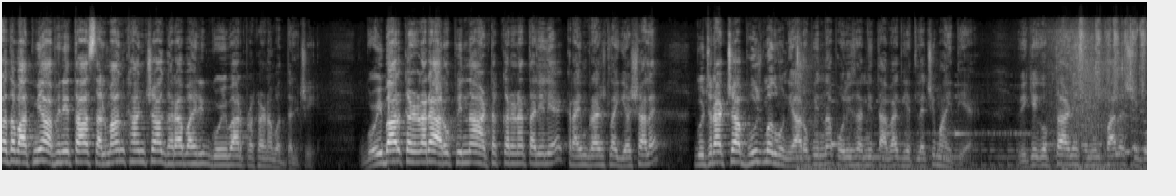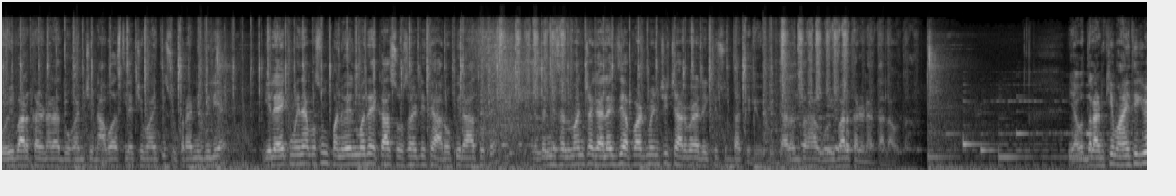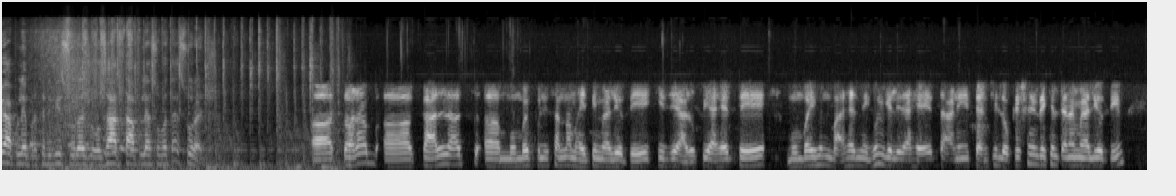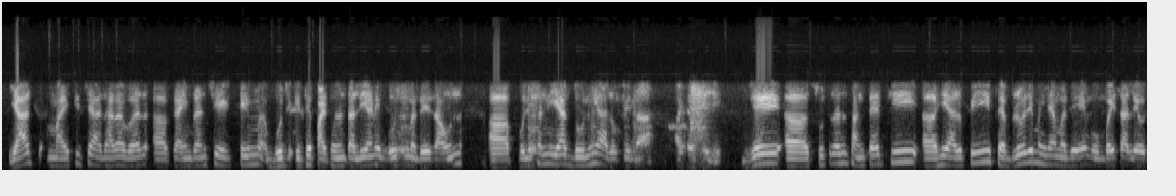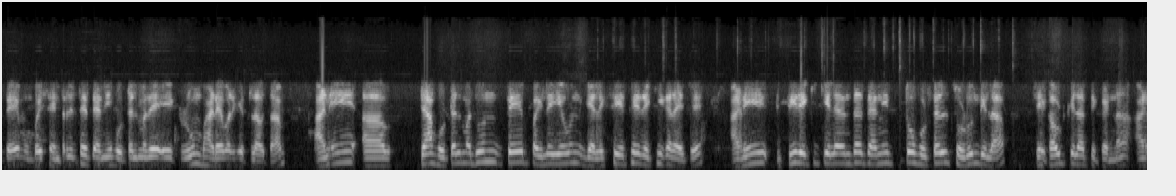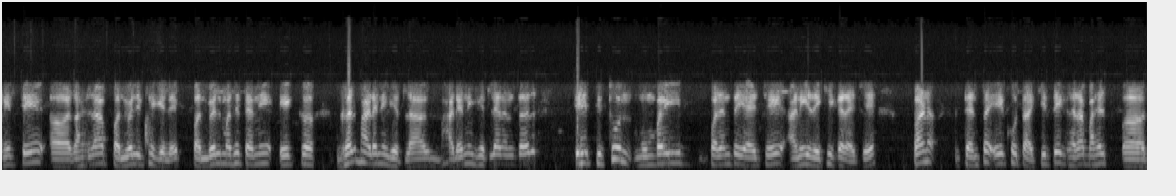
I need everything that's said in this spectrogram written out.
आता बातमी अभिनेता सलमान खानच्या घराबाहेरील गोळीबार प्रकरणाबद्दलची. गोळीबार करणाऱ्या आरोपींना अटक करण्यात आलेली आहे क्राईम ब्रांचला यश आलंय. गुजरातच्या भुजमधून या आरोपींना पोलिसांनी ताब्यात घेतल्याची माहिती आहे. विकी गुप्ता आणि सुनील पाल अशी गोळीबार करणाऱ्या दोघांची नावं असल्याची माहिती सूत्रांनी दिली आहे. गेल्या एक महिन्यापासून पनवेलमध्ये एका सोसायटीत हे आरोपी राहत होते. आणि त्यांनी सलमानच्या गॅलेक्सी अपार्टमेंटची चार वेळा रेकी सुद्धा केली होती. त्यानंतर हा गोळीबार करण्यात आला होता. याबद्दल आणखी माहिती घेऊया. आपले प्रतिनिधी सूरज ओझा आता आपल्यासोबत आहे. सूरज. अ, सौरभ कालच मुंबई पोलिसांना माहिती मिळाली होती की जे आरोपी आहेत ते मुंबईहून बाहेर निघून गेलेले आहेत आणि त्यांची लोकेशन देखील त्यांना मिळाली होती. याच माहितीच्या आधारावर क्राईम ब्रांचची एक टीम भुज इथे पाठवण्यात आली आणि भुजमध्ये जाऊन पोलिसांनी या दोन्ही आरोपींना अटक केली. जे सूत्र असं सांगतायत की हे आरोपी फेब्रुवारी महिन्यामध्ये मुंबईत आले होते. मुंबई सेंट्रल इथे त्यांनी हॉटेलमध्ये एक रूम भाड्यावर घेतला होता. आणि त्या हॉटेलमधून ते पहिले येऊन गॅलेक्सी येथे रेकी करायचे. आणि ती रेकी केल्यानंतर त्यांनी तो हॉटेल सोडून दिला चेकआउट केला तिकडनं. आणि ते राहायला पनवेल इथे गेले. पनवेलमध्ये त्यांनी एक घर भाड्याने घेतला. भाड्याने घेतल्यानंतर ते तिथून मुंबई पर्यंत यायचे आणि रेखी करायचे. पण त्यांचा एक होता की ते घराबाहेर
